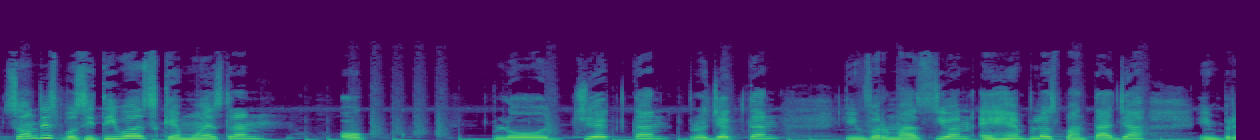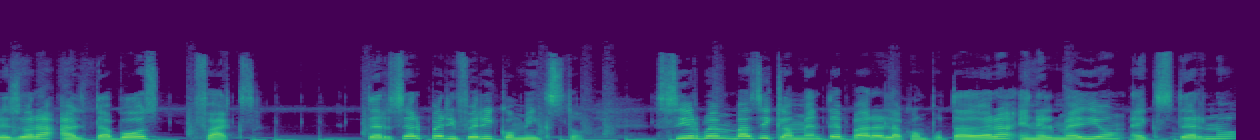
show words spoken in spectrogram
Son dispositivos que muestran o proyectan, proyectan información, ejemplos, pantalla, impresora, altavoz, fax. Tercer periférico mixto. Sirven básicamente para la computadora en el medio externo,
